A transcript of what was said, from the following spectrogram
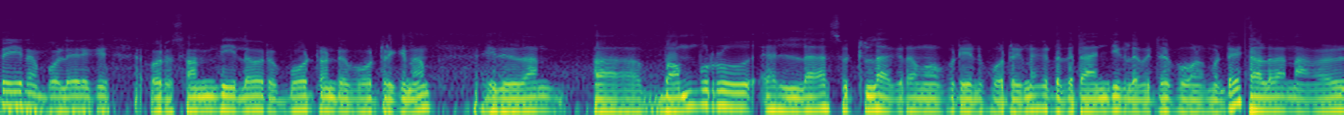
செய்கிறோம் போல இருக்குது ஒரு சந்தியில் ஒரு போட் ஒன்று போட்டிருக்கணும். இதுதான் பம்புரு எல்லா சுற்றுலா கிராமம் அப்படின்னு போட்டிருக்கணும். கிட்டத்தட்ட அஞ்சு கிலோமீட்டர் போகணும்ட்டு அதில் தான் நாங்கள்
